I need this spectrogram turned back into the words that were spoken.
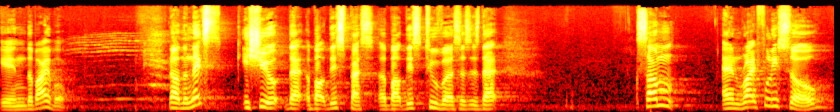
in the Bible. Now, the next issue that about this about these two verses is that some, and rightfully so,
